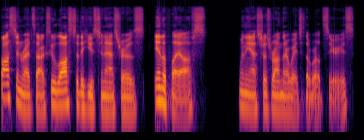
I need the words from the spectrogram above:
Boston Red Sox, who lost to the Houston Astros in the playoffs when the Astros were on their way to the World Series,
